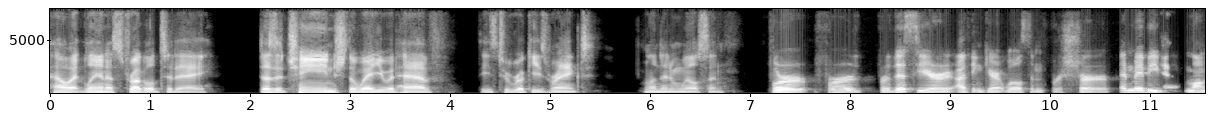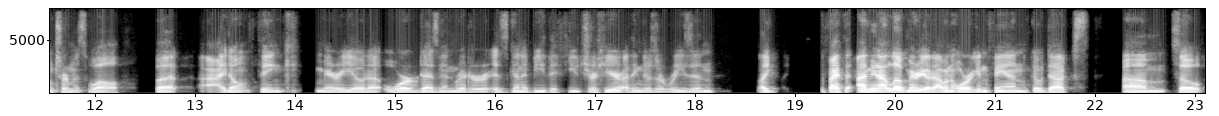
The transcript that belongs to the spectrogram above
how Atlanta struggled today, does it change the way you would have these two rookies ranked, London and Wilson? For for for this year, I think Garrett Wilson for sure, and maybe yeah. long term as well. But I don't think Mariota or Desmond Ridder is going to be the future here. I think there's a reason, like the fact that I mean I love Mariota. I'm an Oregon fan. Go Ducks. Um, so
